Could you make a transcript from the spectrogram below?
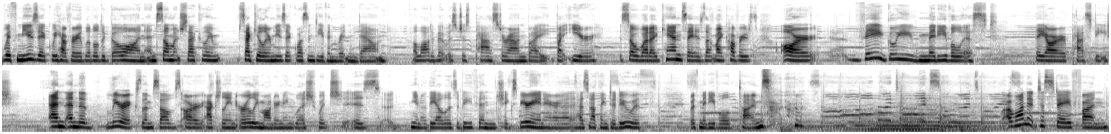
With music, we have very little to go on, and so much secular secular music wasn't even written down. A lot of it was just passed around by by ear. So what I can say is that my covers are vaguely medievalist. They are pastiche. And and the lyrics themselves are actually in early modern English, which is uh, you know the Elizabethan Shakespearean era. It has nothing to do with with medieval times. I want it to stay fun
